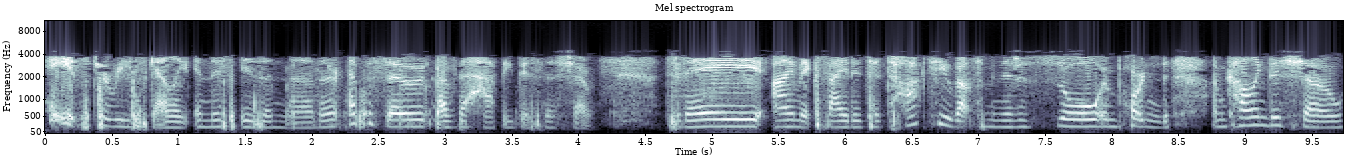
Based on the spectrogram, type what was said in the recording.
Hey, it's Therese Skelly, and this is another episode of the Happy Business Show. Today, I'm excited to talk to you about something that is so important. I'm calling this show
